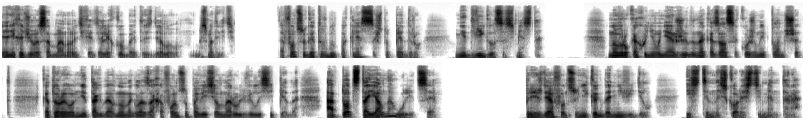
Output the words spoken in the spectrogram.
Я не хочу вас обманывать, хотя легко бы это сделал. Посмотрите. Афонсу готов был поклясться, что Педро не двигался с места. Но в руках у него неожиданно оказался кожаный планшет — который он не так давно на глазах Афонсу повесил на руль велосипеда, а тот стоял на улице. Прежде Афонсу никогда не видел истинной скорости ментора.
